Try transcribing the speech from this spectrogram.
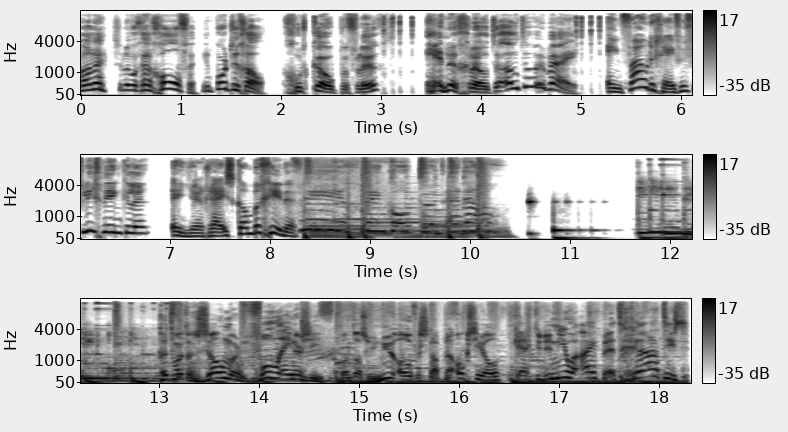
Mannen, zullen we gaan golven in Portugal? Goedkope vlucht en een grote auto erbij. Eenvoudig even vliegwinkelen en je reis kan beginnen. Vliegwinkel.nl Het wordt een zomer vol energie. Want als u nu overstapt naar Oxio, krijgt u de nieuwe iPad gratis.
